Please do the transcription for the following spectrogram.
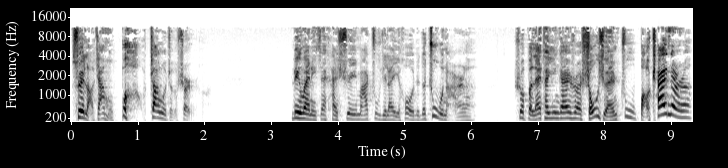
所以老家母不好张罗这个事儿另外，你再看薛姨妈住进来以后，这都住哪儿了？说本来她应该说首选住宝钗那儿啊，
